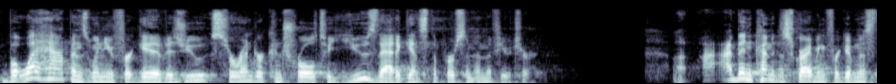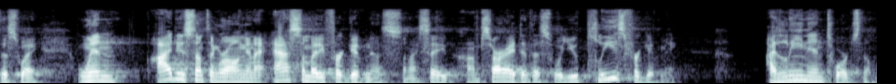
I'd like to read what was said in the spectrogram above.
But what happens when you forgive is you surrender control to use that against the person in the future. Uh, I've been kind of describing forgiveness this way. When I do something wrong and I ask somebody forgiveness and I say, I'm sorry I did this, will you please forgive me? I lean in towards them.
